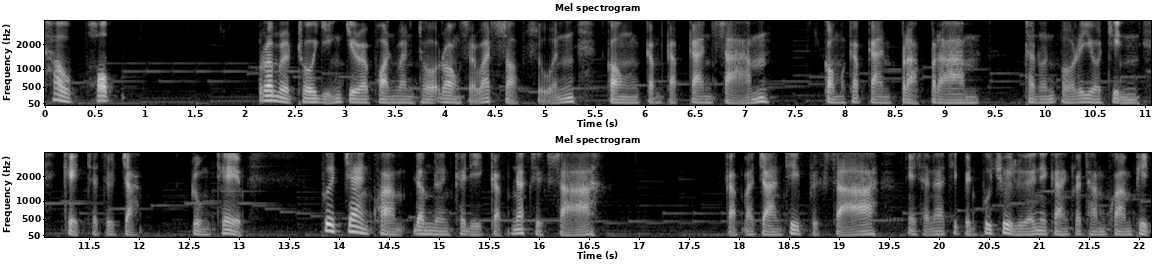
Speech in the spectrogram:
เข้าพบร่ำรวจโทหญิงจิรพรวันโทรองสารวัตรสอบสวนกองกำกับการ 3กองบังคับการปราบปราม ถนนโพหลโยธิน เขตจตุจักร กรุงเทพ เพื่อแจ้งความดำเนินคดีกับนักศึกษา กับอาจารย์ที่ปรึกษาในฐานะที่เป็นผู้ช่วยเหลือในการกระทำความผิด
